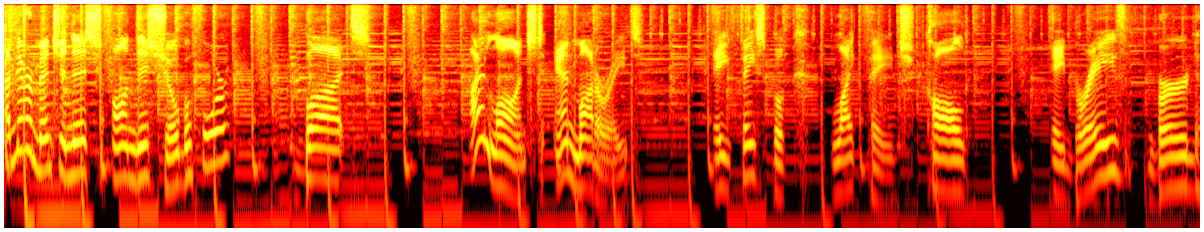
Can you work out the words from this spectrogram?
I've never mentioned this on this show before, but I launched and moderate a Facebook like page called A Brave Bird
